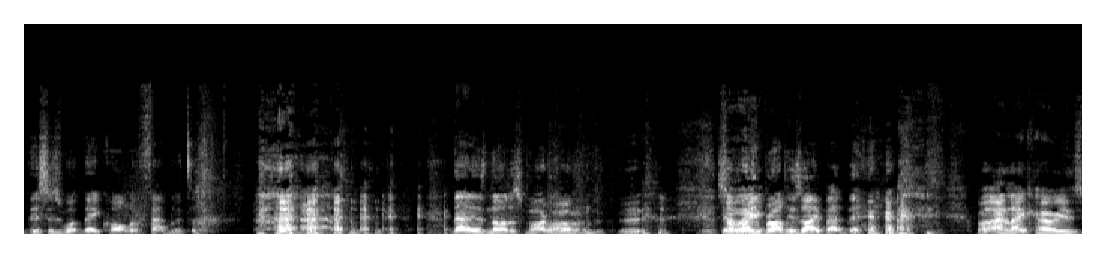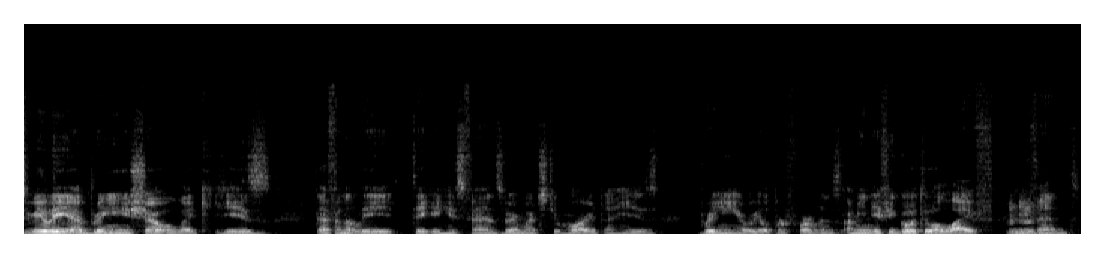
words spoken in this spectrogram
This is what they call a phablet. that is not a smartphone. Wow. Somebody yeah, brought his iPad there. well, I like how he's really uh, bringing a show. Like he's definitely taking his fans very much to heart, and he's bringing a real performance. I mean, if you go to a live event,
